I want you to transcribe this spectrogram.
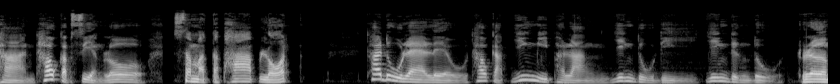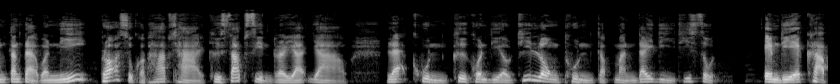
ผ่านเท่ากับเสี่ยงโลก สมรรถภาพลด ถ้าดูแลเร็วเท่ากับยิ่งมีพลัง ยิ่งดูดี ยิ่งดึงดูด เริ่มตั้งแต่วันนี้ เพราะสุขภาพชายคือทรัพย์สินระยะยาว และคุณคือคนเดียวที่ลงทุนกับมันได้ดีที่สุด MDX ครับ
